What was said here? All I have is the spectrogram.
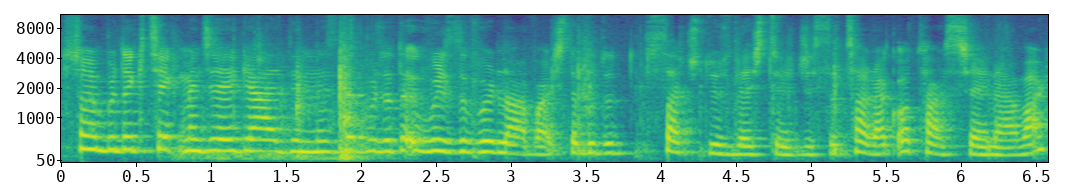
Sonra buradaki çekmeceye geldiğimizde burada da ıvır zıvırlar var. İşte burada saç düzleştiricisi, tarak o tarz şeyler var.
